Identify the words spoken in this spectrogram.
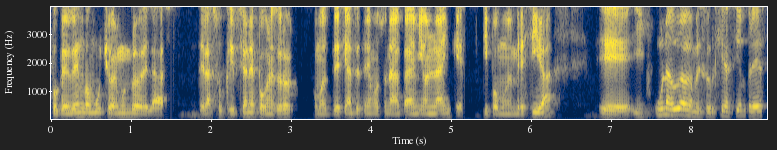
porque vengo mucho del mundo de las, de las suscripciones, porque nosotros, como decía antes, tenemos una academia online que es tipo membresía, eh, y una duda que me surgía siempre es,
